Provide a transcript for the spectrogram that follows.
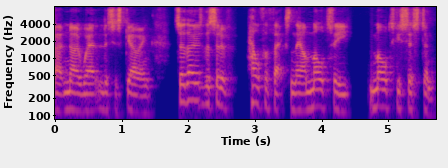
uh, know where this is going. So those are the sort of health effects, and they are multi multi system.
